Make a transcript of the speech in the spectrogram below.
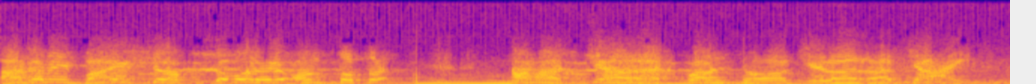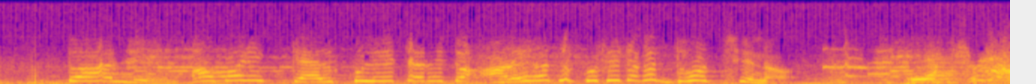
আগামী বাইশে অক্টোবরের অন্তত আমার চেহারা কণ্ঠ জেলারা চাই তাহলে আমার এই ক্যালকুলেটারে তো আড়াই হাজার কোটি টাকা ধরছে না। হচ্ছে না?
